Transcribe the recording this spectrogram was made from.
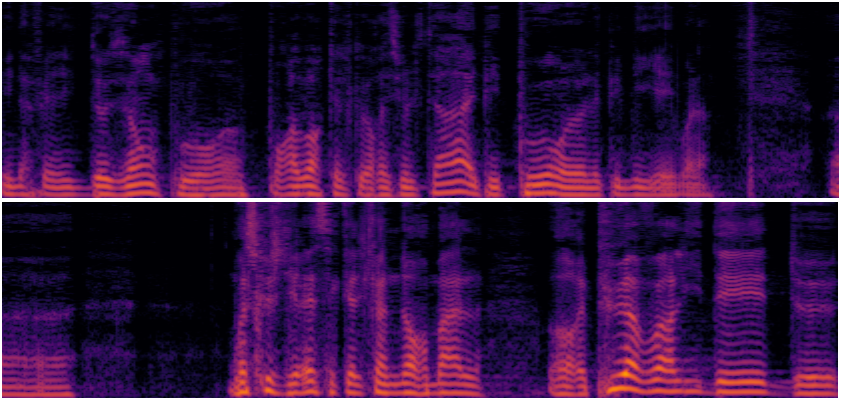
Il a fallu deux ans pour, pour avoir quelques résultats et puis pour euh, les publier. Voilà. Moi, ce que je dirais, c'est quelqu'un de normal aurait pu avoir l'idée de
